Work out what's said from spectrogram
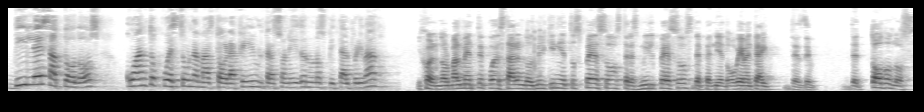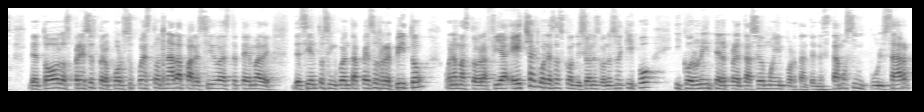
Diles a todos cuánto cuesta una mastografía y ultrasonido en un hospital privado. Híjole, normalmente puede estar en 2.500 pesos, 3.000 pesos, dependiendo. Obviamente hay desde de todos los, de todos los precios, pero por supuesto nada parecido a este tema de, de 150 pesos. Repito, una mastografía hecha con esas condiciones, con ese equipo y con una interpretación muy importante. Necesitamos impulsar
